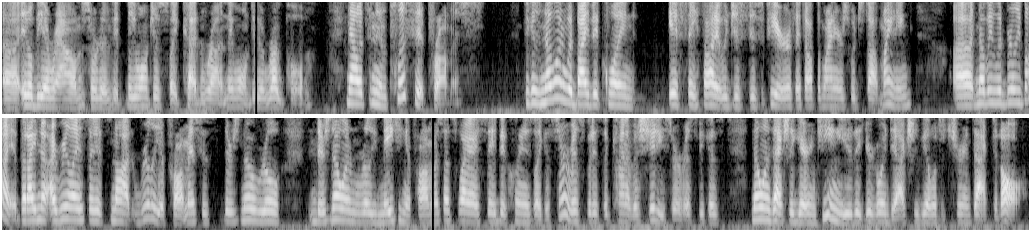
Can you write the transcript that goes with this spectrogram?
Uh, it'll be around sort of they won't just like cut and run. They won't do a rug pull. Now it's an implicit promise because no one would buy Bitcoin if they thought it would just disappear, if they thought the miners would stop mining. Uh, nobody would really buy it. But I know I realize that it's not really a promise. It's there's no real there's no one really making a promise. That's why I say Bitcoin is like a service, but it's a kind of a shitty service because no one's actually guaranteeing you that you're going to actually be able to transact at all.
